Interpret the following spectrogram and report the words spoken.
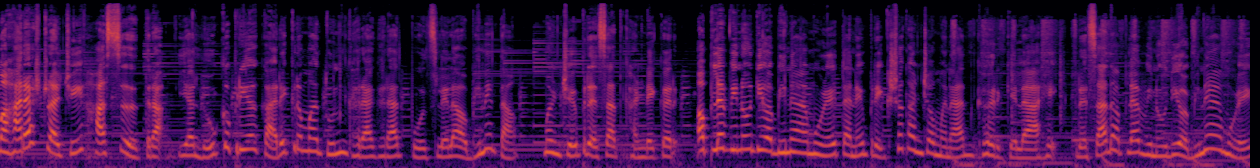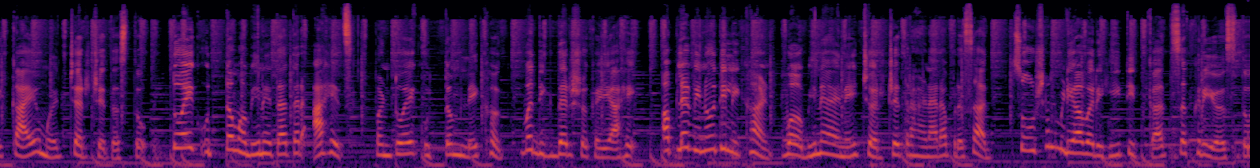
महाराष्ट्राची हास्य जत्रा या लोकप्रिय कार्यक्रमातून घराघरात पोहोचलेला अभिनेता म्हणजे प्रसाद खांडेकर. आपल्या विनोदी अभिनयामुळे त्याने प्रेक्षकांच्या मनात घर केलं आहे. प्रसाद आपल्या विनोदी अभिनयामुळे कायमच चर्चेत असतो. तो एक उत्तम अभिनेता तर आहेच पण तो एक उत्तम लेखक व दिग्दर्शकही आहे. आपल्या विनोदी लिखाण व अभिनयाने चर्चेत राहणारा प्रसाद सोशल मीडियावरही तितकाच सक्रिय असतो.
